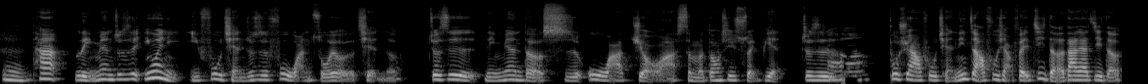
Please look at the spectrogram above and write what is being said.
嗯它里面就是因为你一付钱就是付完所有的钱了，就是里面的食物啊、酒啊什么东西随便，就是啊不需要付钱，你只要付小费。记得大家记得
